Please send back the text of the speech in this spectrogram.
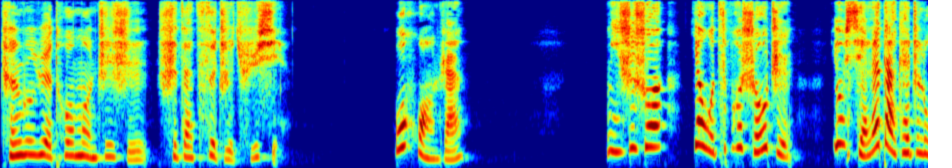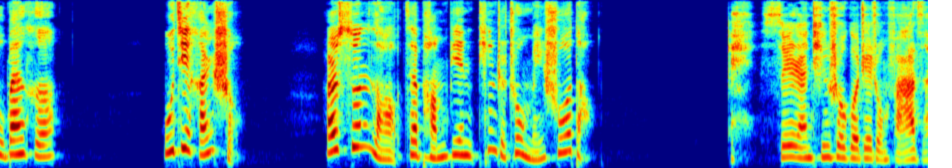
陈如月托梦之时是在刺指取血，我恍然。你是说要我刺破手指，用血来打开这鲁班盒？无忌颔首，而孙老在旁边听着皱眉说道：“哎，虽然听说过这种法子，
